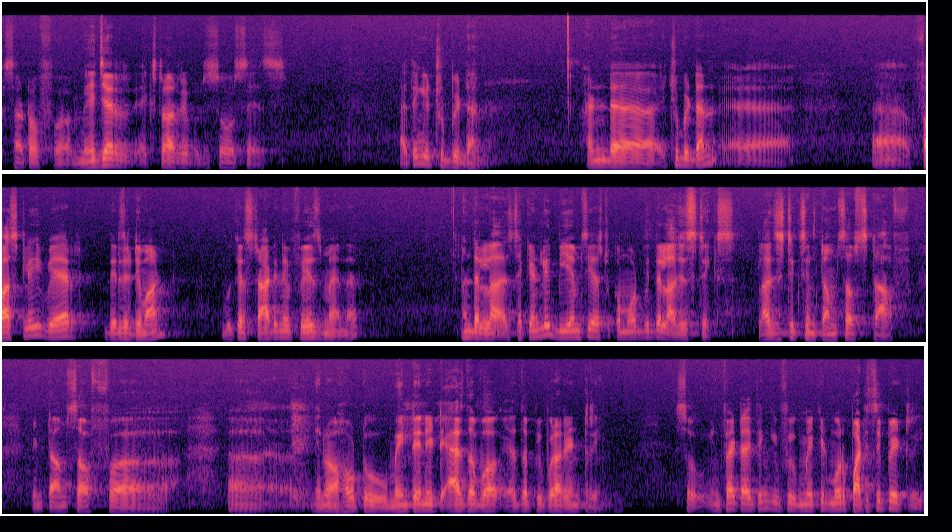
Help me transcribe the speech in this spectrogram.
sort of uh, major extra resources, I think it should be done. And uh, it should be done uh, uh, firstly where there is a demand. We can start in a phased manner. And the secondly, BMC has to come out with the logistics. Logistics in terms of staff, in terms of uh, uh, you know how to maintain it as the work as the people are entering. So, in fact, I think if you make it more participatory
